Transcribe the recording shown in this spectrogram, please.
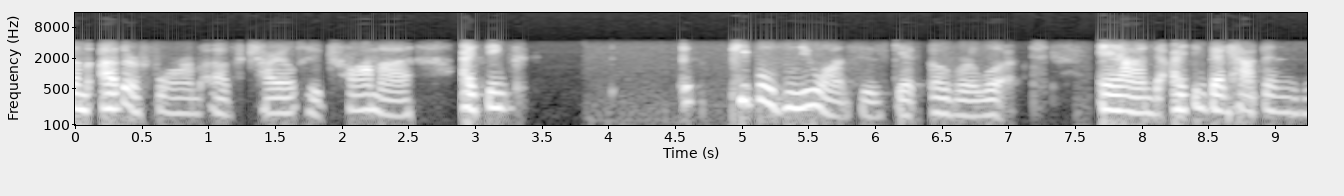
some other form of childhood trauma, I think people's nuances get overlooked. And I think that happens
